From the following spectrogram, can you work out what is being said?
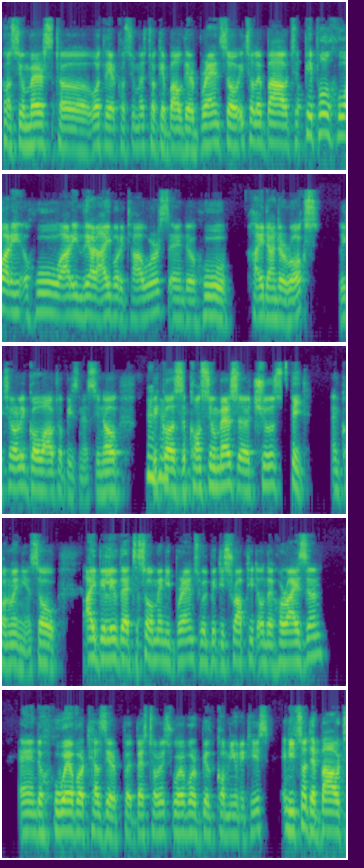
consumers to, what their consumers talk about their brand so it's all about people who are in who are in their ivory towers and who hide under rocks literally go out of business you know mm-hmm. because consumers uh, choose speed and convenience so i believe that so many brands will be disrupted on the horizon and whoever tells their best stories, whoever build communities. And it's not about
